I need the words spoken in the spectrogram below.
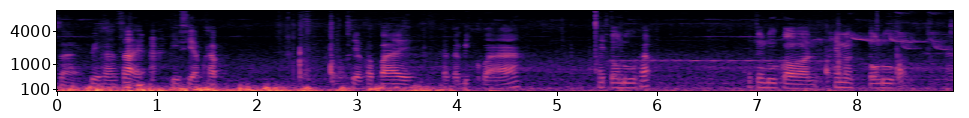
ใช่เบสทางซ้ายอะพี่เสียบครับ เสียบเข้าไปแล้วก็บิดขวา ให้ตรงดูครับ ให้ตรงดูก่อนให้มันตรงดูก่อนอะ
